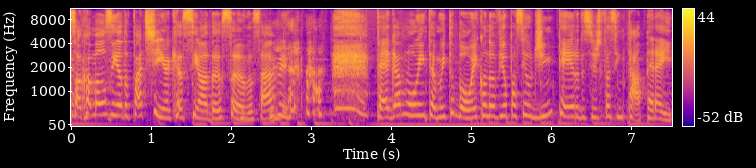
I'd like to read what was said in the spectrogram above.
só com a mãozinha do patinho aqui, assim, ó, dançando, sabe? pega muito, é muito bom. E quando eu vi, eu passei o dia inteiro desse jeito. Falei assim, tá, peraí.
